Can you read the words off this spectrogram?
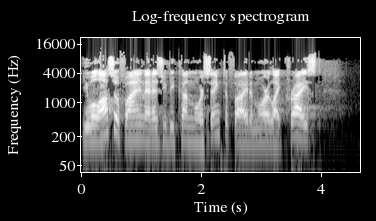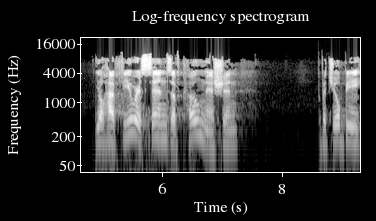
You will also find that as you become more sanctified and more like Christ, you'll have fewer sins of commission, but you'll be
